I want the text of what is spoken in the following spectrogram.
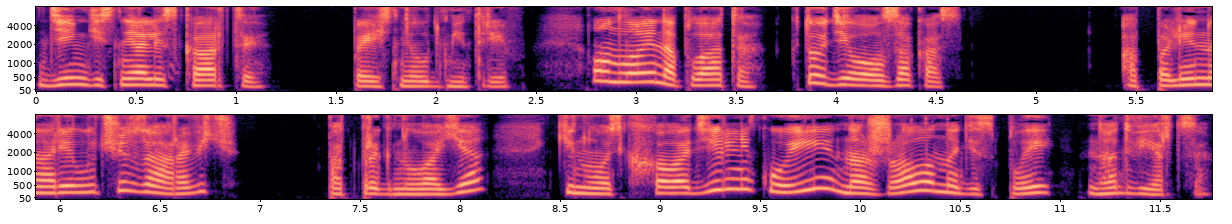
Деньги сняли с карты, пояснил Дмитриев. Онлайн-оплата. Кто делал заказ? Аполлинарий Лучезарович. Подпрыгнула я, кинулась к холодильнику и нажала на дисплей на дверце.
